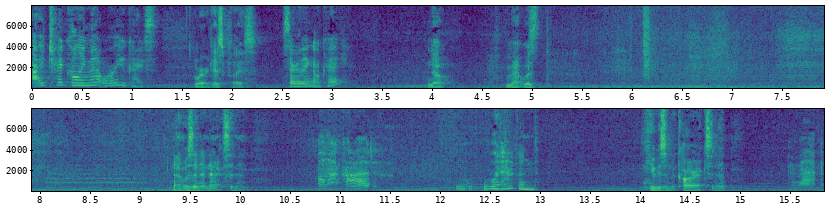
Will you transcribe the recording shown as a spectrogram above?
I tried calling Matt. Where are you guys? we're at his place. Is everything okay? No, Matt was. Matt was in an accident. Oh my god. Wh- What happened? He was in a car accident. Matt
